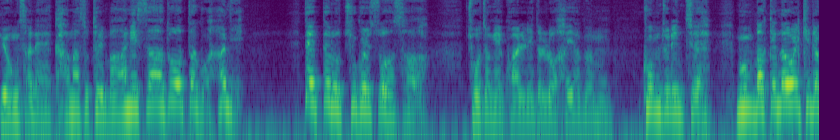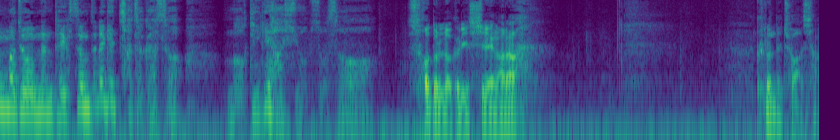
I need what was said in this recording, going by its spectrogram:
용산에 가마솥을 많이 쌓아두었다고 하니 때때로 죽을 쏘어서 조정의 관리들로 하여금 굶주린 채 문 밖에 나올 기력마저 없는 백성들에게 찾아가서 먹이게 하시옵소서. 서둘러 그리 시행하라. 그런데 좌상,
